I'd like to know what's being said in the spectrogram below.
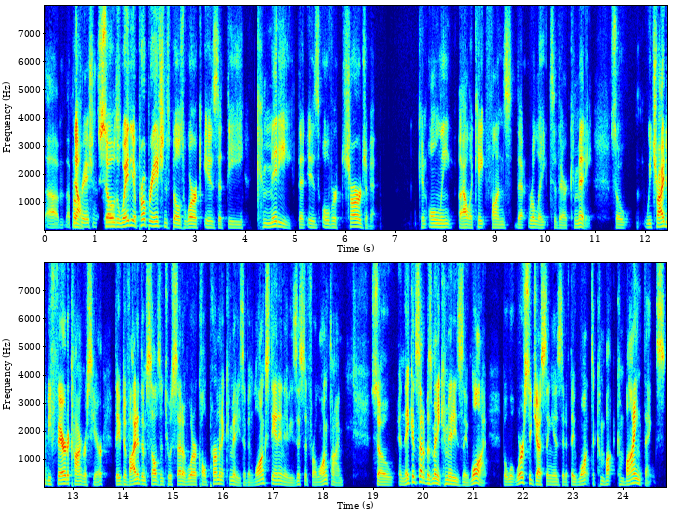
um, appropriations. No. So bills? the way the appropriations bills work is that the committee that is over charge of it can only allocate funds that relate to their committee. So we tried to be fair to Congress here. They've divided themselves into a set of what are called permanent committees. They've been long-standing, they've existed for a long time. So, and they can set up as many committees as they want. But what we're suggesting is that if they want to com- combine things,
